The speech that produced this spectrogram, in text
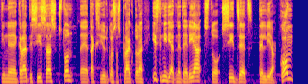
την ε, κράτησή σας στον ε, ταξιδιωτικό σας πράκτορα ή στην ίδια την εταιρεία στο seajets.com.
